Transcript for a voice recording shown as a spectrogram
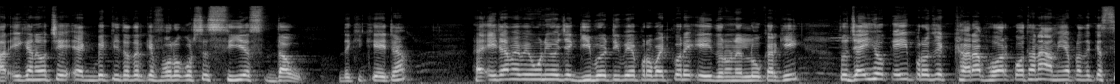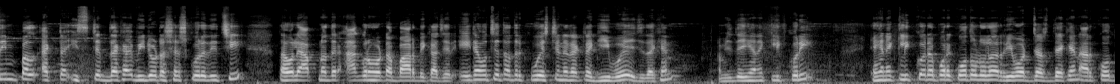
আর এখানে হচ্ছে এক ব্যক্তি তাদেরকে ফলো করছে সিএস দাউ। দেখি কে এটা? হ্যাঁ এটা মেবি উনি ওই যে গিবয়ে টিভে প্রোভাইড করে এই ধরনের লোক আর কি। তো যাই হোক, এই প্রজেক্ট খারাপ হওয়ার কথা না, আমি আপনাদেরকে সিম্পল একটা স্টেপ দেখায়, ভিডিওটা শেষ করে দিচ্ছি। তাহলে আপনাদের আগ্রহটা বাড়বে কাজের। এইটা হচ্ছে তাদের কোয়েশ্চেনের একটা গিবয়ে এই যে দেখেন, আমি যদি এখানে ক্লিক করি, এখানে ক্লিক করার পরে কত ডলার রিওয়ার্ড জাস্ট দেখেন, আর কত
